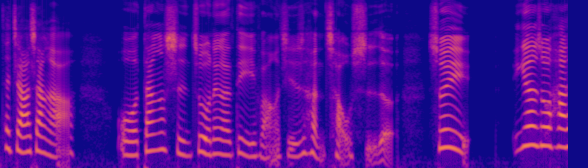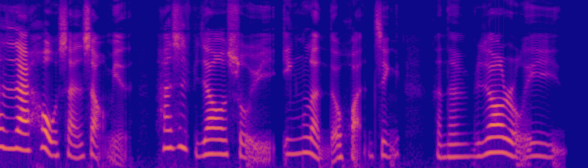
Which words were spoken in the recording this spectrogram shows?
再加上啊，我当时住的那个地方其实是很潮湿的，所以应该说它是在后山上面，它是比较属于阴冷的环境，可能比较容易。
